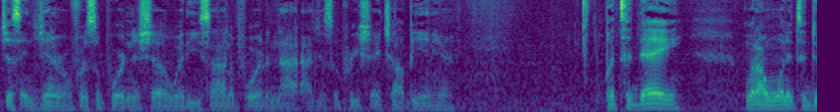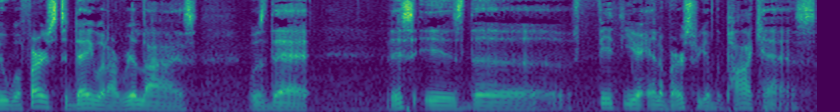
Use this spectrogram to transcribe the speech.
just in general for supporting the show, whether you sign up for it or not. I just appreciate y'all being here. But today, what I wanted to do, well, first, today, what I realized was that this is the fifth year anniversary of the podcast.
